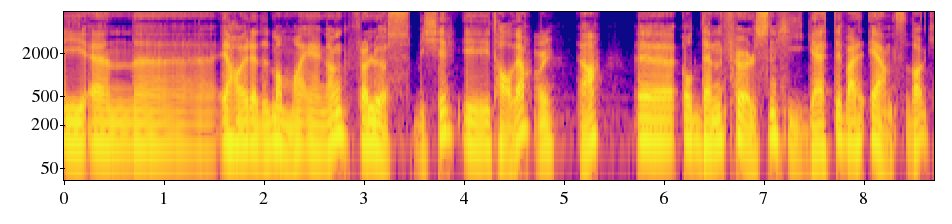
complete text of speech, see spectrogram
i en eh, Jeg har reddet mamma en gang fra løsbikkjer i Italia. Oi. Ja. Eh, og den følelsen higer jeg etter hver eneste dag.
